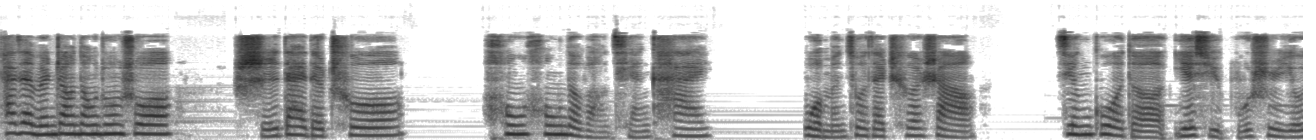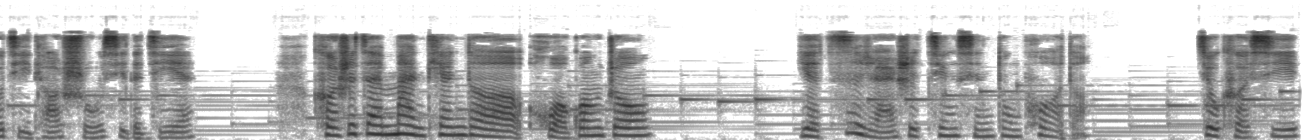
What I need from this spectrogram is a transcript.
他在文章当中说：“时代的车轰轰的往前开，我们坐在车上，经过的也许不是有几条熟悉的街，可是，在漫天的火光中，也自然是惊心动魄的。就可惜。”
